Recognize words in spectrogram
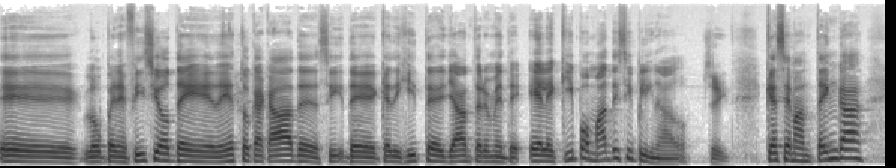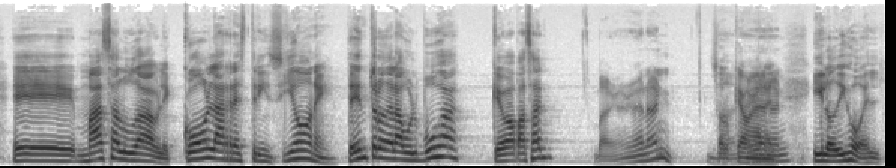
eh, los beneficios de, de esto que acabas de decir, de que dijiste ya anteriormente. El equipo más disciplinado, Sí. que se mantenga eh, más saludable con las restricciones dentro de la burbuja, ¿qué va a pasar? Van a ganar. Van que van a ganar. Y lo dijo él,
